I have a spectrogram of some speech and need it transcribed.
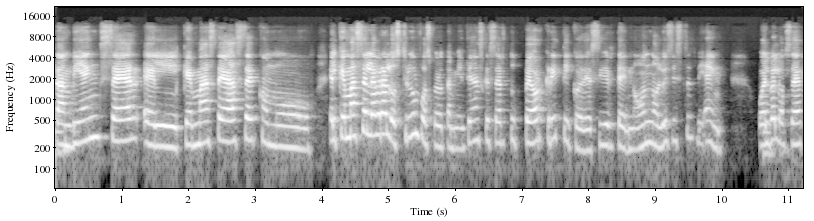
también ser el que más te hace como, el que más celebra los triunfos, pero también tienes que ser tu peor crítico y decirte, no, no lo hiciste bien, vuélvelo a hacer.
